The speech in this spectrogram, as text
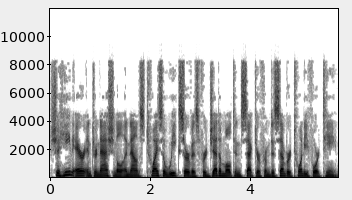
Shaheen Air International announced twice-a-week service for Jeddah Multan sector from December 2014.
